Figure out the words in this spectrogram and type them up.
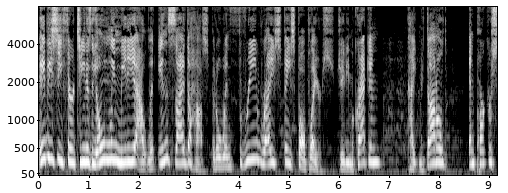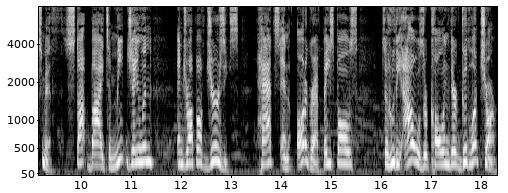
ABC 13 is the only media outlet inside the hospital when three Rice baseball players, J.D. McCracken, Kite McDonald, and Parker Smith, stop by to meet Jaelyn and drop off jerseys, hats, and autographed baseballs to who the Owls are calling their good luck charm.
